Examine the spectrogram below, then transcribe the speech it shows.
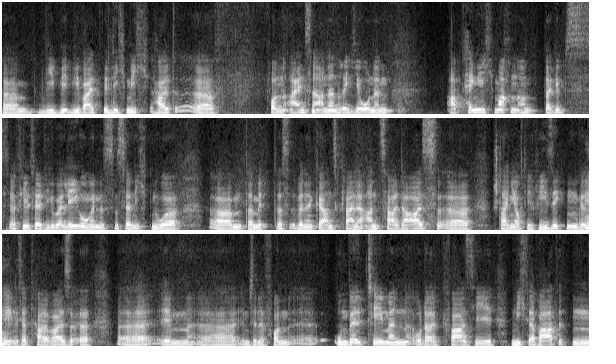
ähm, wie, wie, wie, weit will ich mich halt äh, von einzelnen anderen Regionen abhängig machen. Und da gibt es ja vielfältige Überlegungen. Es ist ja nicht nur, ähm, damit, dass, wenn eine ganz kleine Anzahl da ist, äh, steigen ja auch die Risiken. Wir mhm. sehen es ja teilweise äh, im, äh, im Sinne von äh, Umweltthemen oder quasi nicht erwarteten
